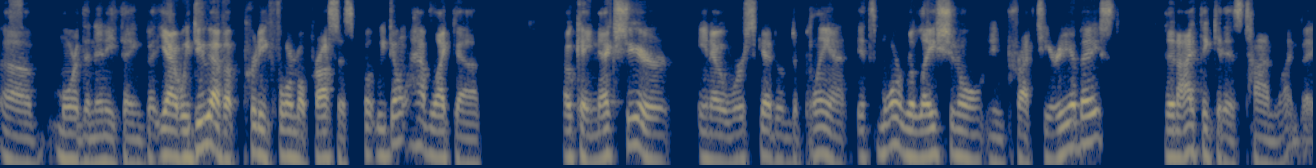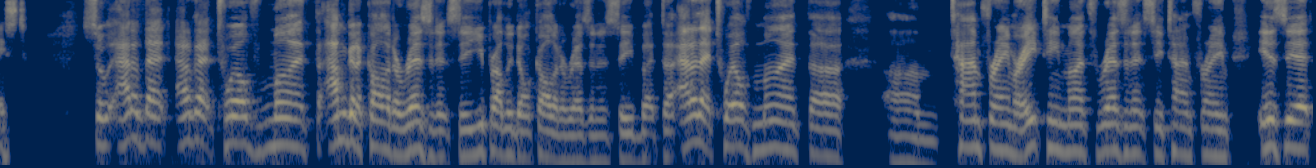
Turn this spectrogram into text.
uh more than anything. But yeah we do have a pretty formal process but we don't have like a okay next year you know we're scheduled to plant. It's more relational and criteria based than i think it is timeline based So out of that out of that 12 month, I'm going to call it a residency. You probably don't call it a residency, but uh, out of that 12 month uh, um, time frame or 18 month residency time frame, is it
